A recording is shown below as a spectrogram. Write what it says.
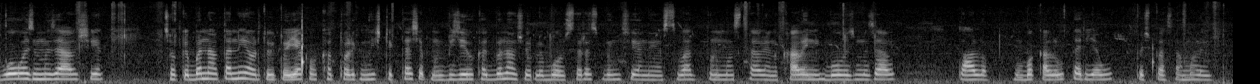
બહુ જ મજા આવશે. જો કે બનાવતા નહીં આવડતું તો એક વખત થોડીક મિસ્ટેક થશે પણ બીજી વખત બનાવશો એટલે બહુ સરસ બનશે અને સ્વાદ પણ મસ્ત આવે અને ખાવાની બહુ જ મજા આવે. તો હાલો, હું બકાલ ઉતારી આવું, પછી પાછા મળી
